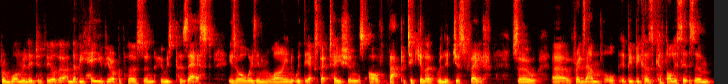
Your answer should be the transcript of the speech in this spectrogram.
from one religion to the other, and the behaviour of the person who is possessed is always in line with the expectations of that particular religious faith. So, uh, for example, because Catholicism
